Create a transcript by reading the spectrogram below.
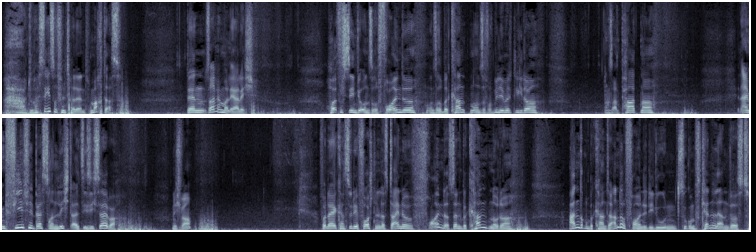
Ah, du hast eh so viel Talent. Mach das. Denn, seien wir mal ehrlich, häufig sehen wir unsere Freunde, unsere Bekannten, unsere Familienmitglieder, unseren Partner in einem viel, viel besseren Licht als sie sich selber. Nicht wahr? Von daher kannst du dir vorstellen, dass deine Freunde, dass deine Bekannten oder andere Bekannte, andere Freunde, die du in Zukunft kennenlernen wirst,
